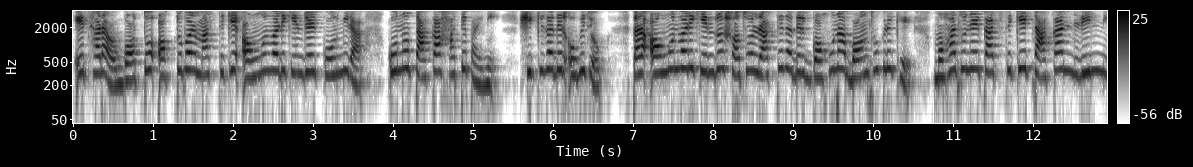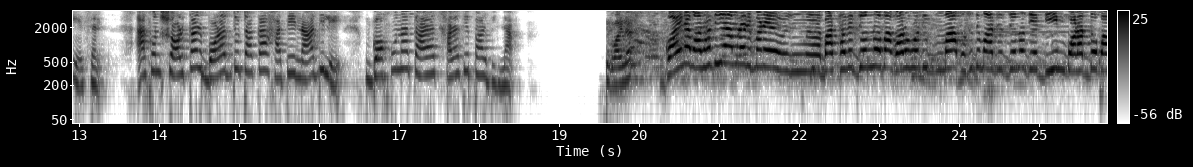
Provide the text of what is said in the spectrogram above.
এছাড়াও গত অক্টোবর মাস থেকে অঙ্গনওয়াড়ি কেন্দ্রের কর্মীরা কোনো টাকা হাতে পায়নি। শিক্ষিকাদের অভিযোগ তারা অঙ্গনওয়াড়ি কেন্দ্র সচল রাখতে তাদের গহনা বন্ধক রেখে মহাজনের কাছ থেকে টাকা ঋণ নিয়েছেন। এখন সরকার বরাদ্দ টাকা হাতে না দিলে গহনা তারা ছাড়াতে পারবেন না। গয়না? গয়না বাধা দিয়ে আমরা মানে বাচ্চাদের জন্য বা গর্ভবতী মা প্রসূতি মাদের জন্য যে ডিম বরাদ্দ বা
